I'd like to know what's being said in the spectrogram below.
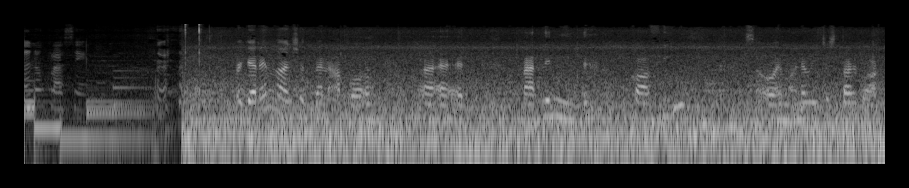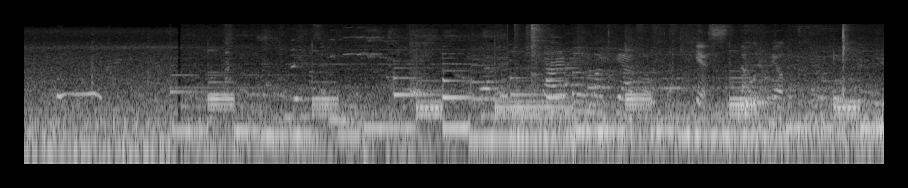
anong klaseng? We're getting lunch at Pineapple. But badly need coffee. So I'm on the way to Starbucks. Caramel macchiato. Yes, that would be Ilan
